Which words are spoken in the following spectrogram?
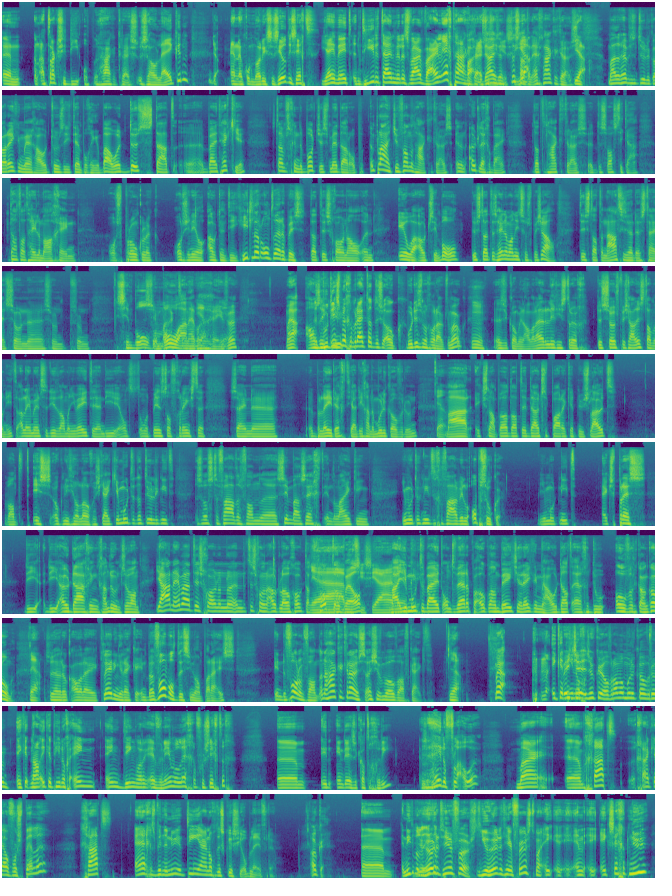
een, een attractie die op een hakenkruis zou lijken. Ja. En dan komt Maurice de Zeel die zegt... Jij weet een dierentuin weliswaar waar een echt hakenkruis is. er staat ja. een echt hakenkruis. Ja. Maar daar hebben ze natuurlijk al rekening mee gehouden toen ze die tempel gingen bouwen. Dus staat eh, bij het hekje staan verschillende bordjes met daarop een plaatje van een hakenkruis. En een uitleg erbij dat het hakenkruis, eh, de swastika, dat dat helemaal geen oorspronkelijk, origineel, authentiek Hitler-ontwerp is. Dat is gewoon al een eeuwenoud symbool. Dus dat is helemaal niet zo speciaal. Het is dat de nazi's er destijds zo'n eh, zo'n zo'n Symbool, symbool aan hebben Ja, gegeven. ja. Maar ja, als Het boeddhisme nu- gebruikt dat dus ook. boeddhisme gebruikt hem ook. Eh, Ze komen in allerlei religies terug. Dus zo speciaal is het allemaal niet. Alleen mensen die het allemaal niet weten en die ons om het minste of geringste zijn eh, beledigd, ja, die gaan er moeilijk over doen. Ja. Maar ik snap wel dat dit Duitse park het nu sluit. Want het is ook niet heel logisch. Kijk, je moet het natuurlijk niet, zoals de vader van Simba zegt in The Lion King, je moet ook niet het gevaar willen opzoeken. Je moet niet expres die, die uitdaging gaan doen. Zo van, ja, nee, maar het is gewoon een, het is gewoon een oud logo. Dat Ja, klopt ook wel. Precies, ja, Maar nee, je moet er bij het ontwerpen ook wel een beetje rekening mee houden dat er gedoe over kan komen. Ja. Zo zijn er ook allerlei kledingrekken in bijvoorbeeld Disneyland Parijs. In de vorm van een hakenkruis als je van bovenaf kijkt. Ja. Maar ja, ik heb Weet je, nog, zo kun je overal wel moeilijk over doen. ik, nou, ik heb hier nog één, één ding wat ik even neer wil leggen, voorzichtig. Ehm, in, in deze categorie. Het is een Mhm. hele flauwe. Maar ehm, gaat, ga ik jou voorspellen, gaat ergens binnen nu en tien jaar nog discussie opleveren. Oké. Ehm, en niet You omdat heard dat- it here first. You heard it here first. Maar ik, en, ik, ik zeg het nu.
